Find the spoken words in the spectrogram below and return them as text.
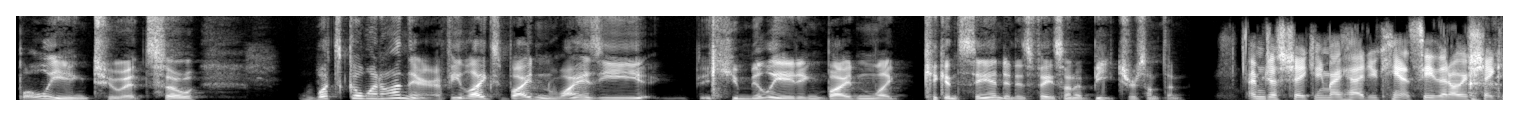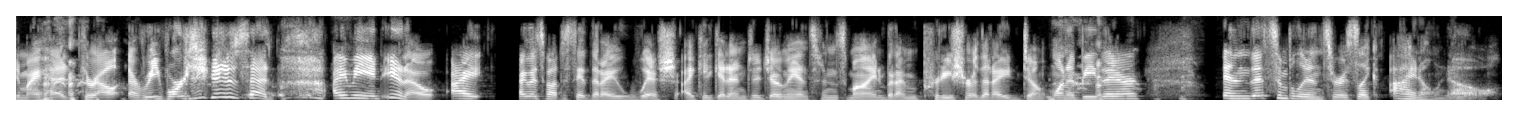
bullying to it. So, what's going on there? If he likes Biden, why is he humiliating Biden like kicking sand in his face on a beach or something? I'm just shaking my head. You can't see that I was shaking my head throughout every word you just said. I mean, you know, I I was about to say that I wish I could get into Joe Manchin's mind, but I'm pretty sure that I don't want to be there. and the simple answer is like, I don't know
